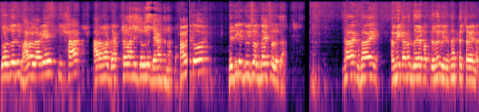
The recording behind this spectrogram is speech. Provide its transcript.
তোর যদি ভালো লাগে, তুই থাক, আর আমার ব্যবসা বাণিজ্যগুলো কর। তাহলে তোর যেদিকে দুই চোখ দেয় চলে যা। থাক ভাই, আমি কারও দয়া পাত্র হয়ে বেঁচে থাকতে চাই না।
